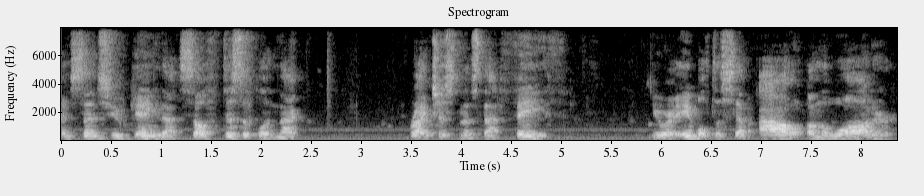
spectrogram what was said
And since you've gained that self discipline, that righteousness, that faith, you are able to step out on the water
